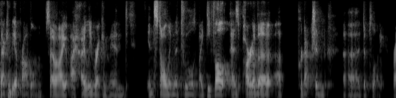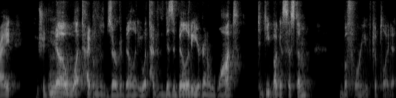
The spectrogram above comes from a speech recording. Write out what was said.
that can be a problem. So I, I, highly recommend installing the tools by default as part of a, a production uh, deploy, right? You should know what type of observability, what type of visibility you're going to want to debug a system before you've deployed it.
